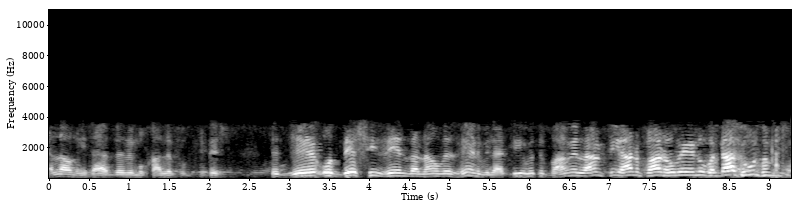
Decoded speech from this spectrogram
اللہ۔ انہیں ہدایت دے مخالف جی وہ دیسی ذہن کا نہ ہوئے، ذہن ولایتی تو باوے لانسی ان پڑھ ہوئے یہ بڑا سور سمجھو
